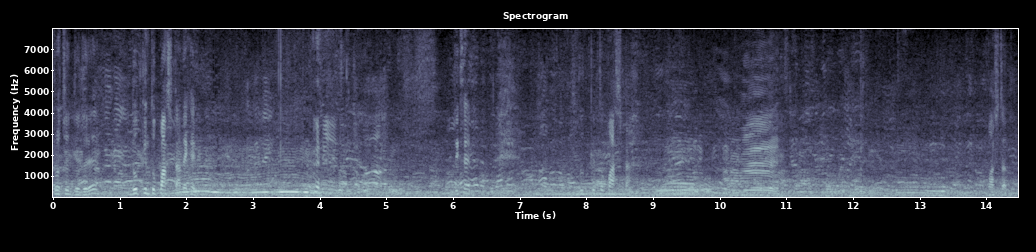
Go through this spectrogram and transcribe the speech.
প্রচুর দুধের দুধ কিন্তু পাঁচটা দেখেন। দেখছেন? দুধ কিন্তু পাঁচটা। পাঁচটা দুধ।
